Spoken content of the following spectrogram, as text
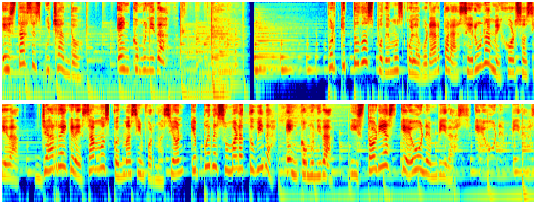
Estás escuchando En Comunidad. Porque todos podemos colaborar para hacer una mejor sociedad. Ya regresamos con más información que puedes sumar a tu vida. En Comunidad. Historias que unen vidas. Que unen vidas.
